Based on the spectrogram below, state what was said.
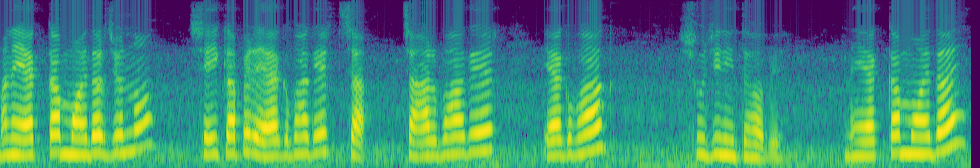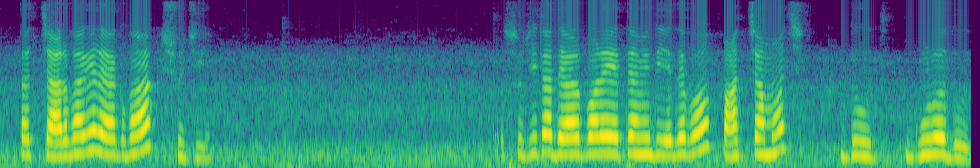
মানে এক কাপ ময়দার জন্য সেই কাপের এক ভাগের চা- চার ভাগের এক ভাগ সুজি নিতে হবে। মানে এক কাপ ময়দায় তার চার ভাগের এক ভাগ সুজি। সুজিটা দেওয়ার পরে এতে আমি দিয়ে দেব পাঁচ চামচ দুধ, গুঁড়ো দুধ।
